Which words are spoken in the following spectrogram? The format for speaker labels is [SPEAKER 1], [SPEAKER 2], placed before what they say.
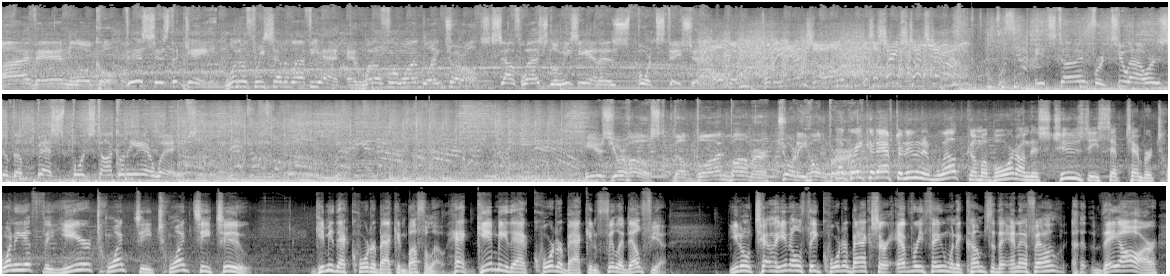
[SPEAKER 1] Live and local. This is the game. 1037 Lafayette and 1041 Lake Charles. Southwest Louisiana's sports station.
[SPEAKER 2] Open for the end zone. It's a Saints touchdown.
[SPEAKER 1] It's time for two hours of the best sports talk on the airwaves. Here's your host, the blonde bomber, Jordy Hultberg.
[SPEAKER 3] A great good afternoon and welcome aboard on this Tuesday, September 20th, the year 2022. Give me that quarterback in Buffalo. Heck, give me that quarterback in Philadelphia. You don't tell you don't think quarterbacks are everything when it comes to the NFL? they are.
